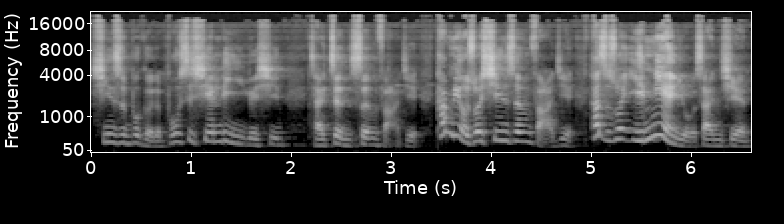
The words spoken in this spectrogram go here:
心是不可得，不是先立一个心才正生法界，他没有说心生法界，他只说一念有三千，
